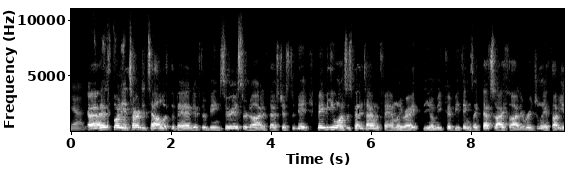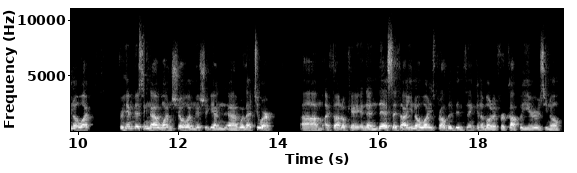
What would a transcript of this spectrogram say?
Yeah. Yeah, it's funny. It's hard to tell with the band if they're being serious or not. If that's just maybe, maybe he wants to spend time with family, right? You know, it could be things like that's what I thought originally. I thought, you know what, for him missing that one show in Michigan uh, or that tour, um, I thought, okay, and then this, I thought, you know what, he's probably been thinking about it for a couple years. You know,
